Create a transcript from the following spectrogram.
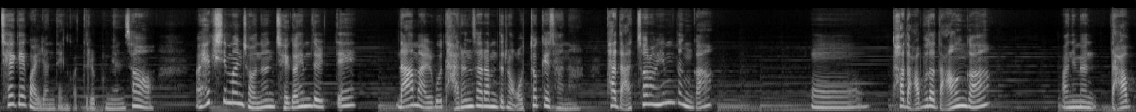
책에 관련된 것들을 보면서 핵심은 저는 제가 힘들 때 나 말고 다른 사람들은 어떻게 사나? 다 나처럼 힘든가? 어, 다 나보다 나은가? 아니면 나,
